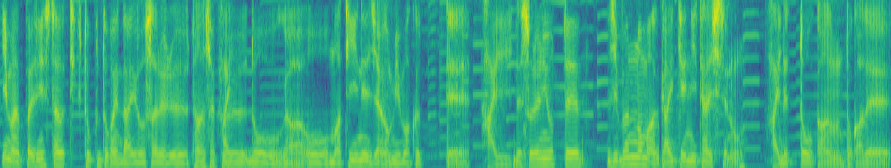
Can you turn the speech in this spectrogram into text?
今やっぱりインスタ TikTok とかに代表される短尺動画を、まあ、ティーネイジャーが見まくってはい。でそれによって自分のまあ外見に対してのはい。劣等感とかで、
